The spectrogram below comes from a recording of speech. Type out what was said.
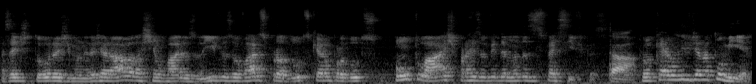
as editoras de maneira geral elas tinham vários livros ou vários produtos que eram produtos pontuais para resolver demandas específicas. Tá. Então eu quero um livro de anatomia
